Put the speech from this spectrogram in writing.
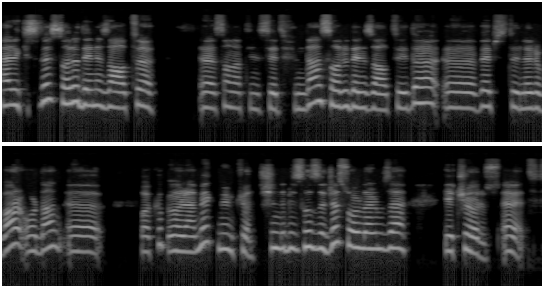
Her ikisi de Sarı Denizaltı e, Sanat İnisiyatifinden Sarı Denizaltı'yı da e, web siteleri var. Oradan e, bakıp öğrenmek mümkün. Şimdi biz hızlıca sorularımıza geçiyoruz. Evet.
